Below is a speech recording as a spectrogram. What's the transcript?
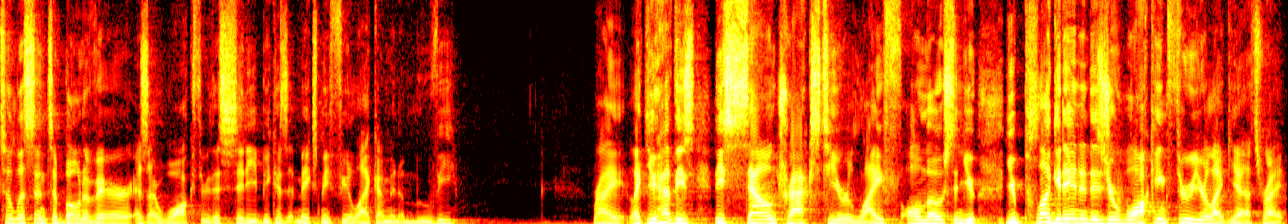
to listen to Bon Iver as I walk through the city because it makes me feel like I'm in a movie right? Like you have these, these soundtracks to your life almost, and you, you plug it in, and as you're walking through, you're like, yeah, that's right.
